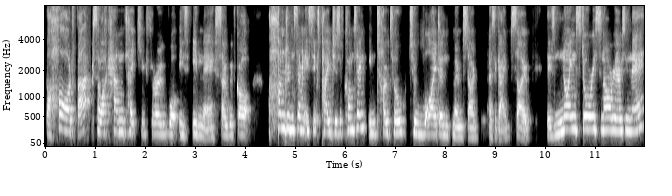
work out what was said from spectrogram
the hardback. So, I can take you through what is in there. So, we've got 176 pages of content in total to widen Moonstone as a game. So, there's nine story scenarios in there,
